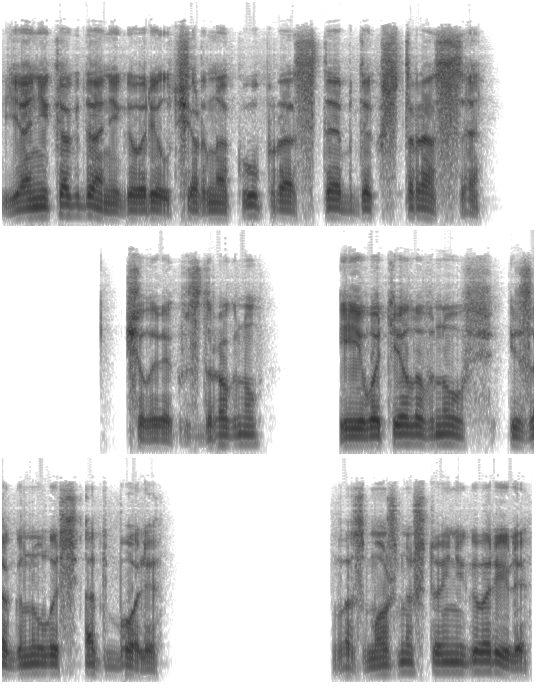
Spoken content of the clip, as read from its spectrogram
Я никогда не говорил Чернаку про Степдекштрассе. Человек вздрогнул, и его тело вновь изогнулось от боли. Возможно, что и не говорили.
